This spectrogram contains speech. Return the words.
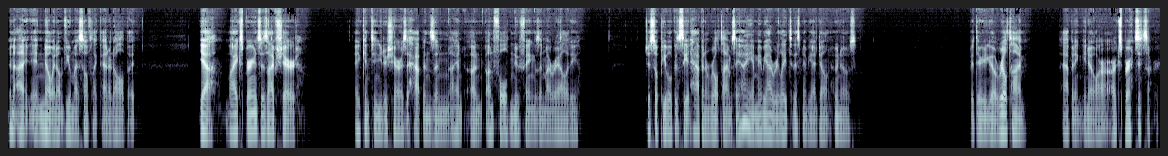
and I and no, I don't view myself like that at all. But yeah, my experiences I've shared and continue to share as it happens, and I un- un- unfold new things in my reality just so people can see it happen in real time and say, hey, maybe I relate to this, maybe I don't. Who knows? But there you go, real time happening. You know, our, our experiences, our,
